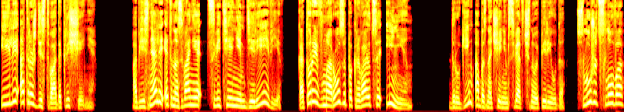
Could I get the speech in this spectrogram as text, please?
или от Рождества до Крещения. Объясняли это название цветением деревьев, которые в морозы покрываются инеем. Другим обозначением святочного периода служит слово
